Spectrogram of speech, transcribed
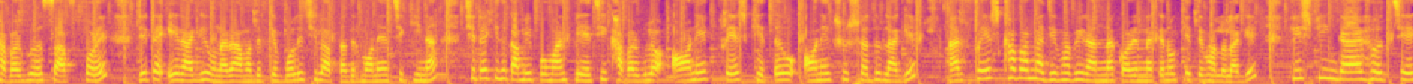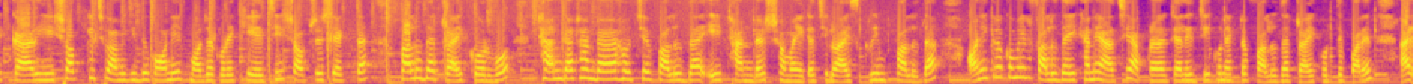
খাবারগুলো সার্ভ করে যেটা এর আগে ওনারা আমাদেরকে বলেছিল আপনাদের মনে আছে কি না সেটা কিন্তু আমি প্রমাণ পেয়েছি। খাবারগুলো অনেক ফ্রেশ খেতেও অনেক সুস্বাদু লাগে। আর ফ্রেশ খাবার না যেভাবেই রান্না করেন না কেন, খেতে ভালো লাগে। ফিশ ফিঙ্গার হচ্ছে, কারি সব কিছু আমি কিন্তু অনেক মজা করে খেয়েছি। সবশেষে একটা ফালুদা ট্রাই করব। ঠান্ডা ঠান্ডা হচ্ছে ফালুদা। এই ঠান্ডার সময় এটা ছিল আইসক্রিম ফালুদা। অনেক রকমের ফালুদা এখানে আছে, আপনারা চাইলে যে কোনো একটা ফালুদা ট্রাই করতে পারেন। আর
